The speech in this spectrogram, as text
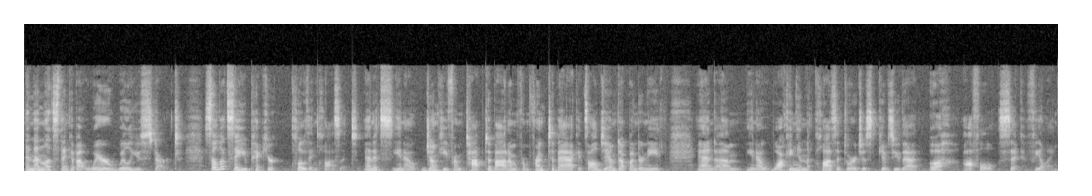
And then let's think about where will you start? So let's say you pick your clothing closet. And it's you know junky from top to bottom from front to back. It's all jammed up underneath. And um, you know walking in the closet door just gives you that ugh awful sick feeling.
